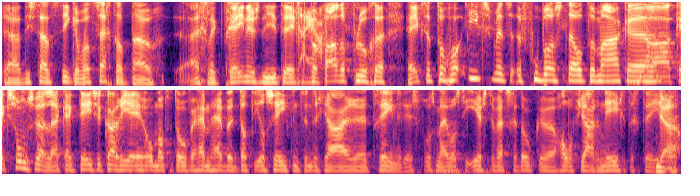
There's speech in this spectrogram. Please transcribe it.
ja, die statistieken, wat zegt dat nou? Eigenlijk trainers die je tegen Nou ja. bepaalde ploegen... heeft het toch wel iets met voetbalstijl te maken? Nou, kijk, soms wel. Hè. Kijk, deze carrière, omdat we het over hem hebben... dat hij al 27 jaar uh, trainer is. Volgens mij was die eerste wedstrijd ook uh, half jaren 90 tegen, Ja.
